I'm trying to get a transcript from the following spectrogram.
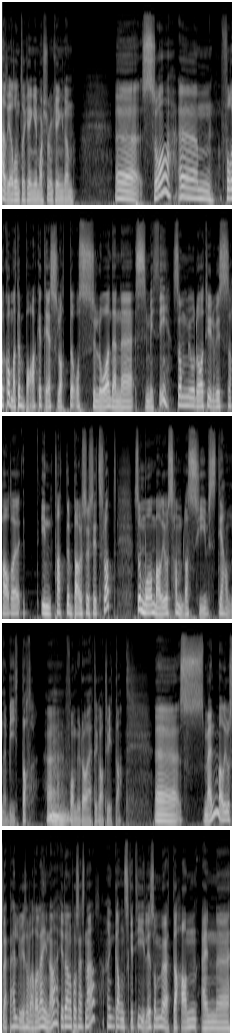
herjer rundt omkring i Mushroom Kingdom. Uh, så, um, for å komme tilbake til slottet og slå denne Smithy, som jo da tydeligvis har inntatt Bowser sitt slott, så må Mario samle syv stjernebiter, eh, får vi da etter hvert vite. Eh, men Mario slipper heldigvis å være alene i denne prosessen her. Ganske tidlig så møter han en eh,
